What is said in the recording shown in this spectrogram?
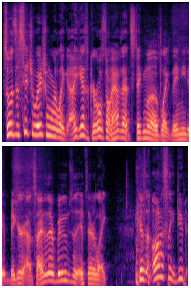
So it's a situation where like I guess girls don't have that stigma of like they need it bigger outside of their boobs if they're like because honestly, dude,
